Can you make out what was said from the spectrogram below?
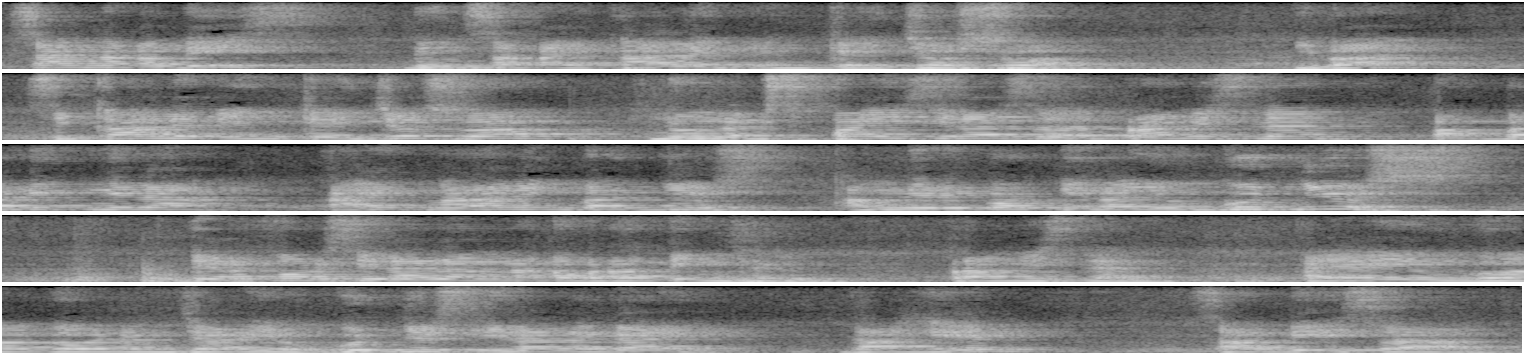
Saan nakabase? Dun sa kay Caleb and kay Joshua. Diba? Si Caleb and kay Joshua, nung nag-spy sila sa promised land, pagbalik nila, kahit maraming bad news, ang nireport nila yung good news. Therefore, sila lang nakabarating ng promised land. Kaya yung gumagawa ng dyaryo, good news ilalagay. Dahil, sabi sa,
